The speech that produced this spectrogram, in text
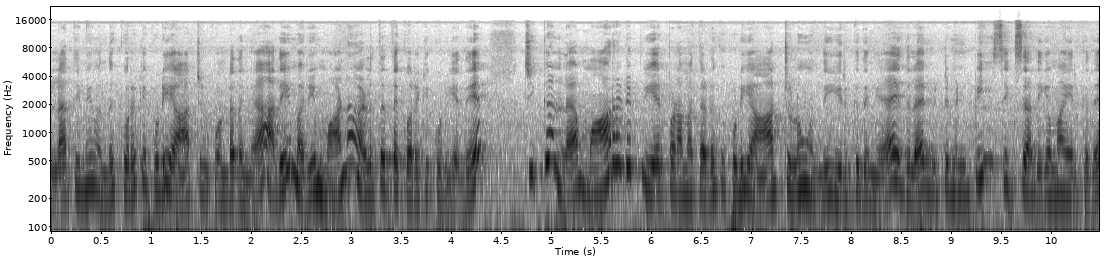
எல்லாத்தையுமே வந்து குறைக்கக்கூடிய ஆற்றல் கொண்டதுங்க. அதே மாதிரி மன அழுத்தத்தை குறைக்கக்கூடியது. சிக்கனில் மாரடைப்பு ஏற்படாமல் தடுக்கக்கூடிய ஆற்றலும் வந்து இருக்குதுங்க. இதில் விட்டமின் பி சிக்ஸ் அதிகமாக இருக்குது.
